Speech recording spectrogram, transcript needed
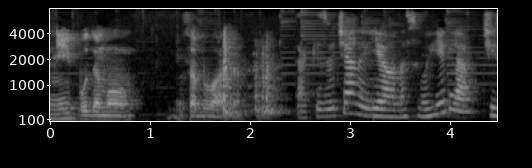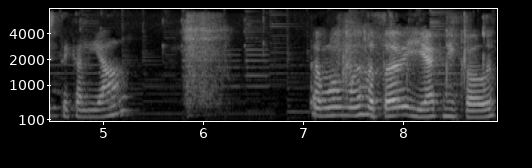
ній будемо забивати. Так, і звичайно, є у нас вугілля, чистий кальян. Тому ми готові як ніколи.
